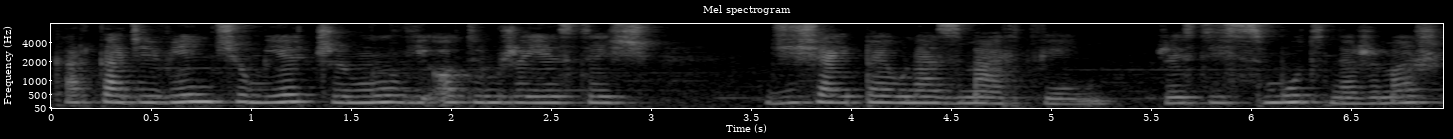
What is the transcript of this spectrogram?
Karta dziewięciu mieczy mówi o tym, że jesteś dzisiaj pełna zmartwień, że jesteś smutna, że masz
